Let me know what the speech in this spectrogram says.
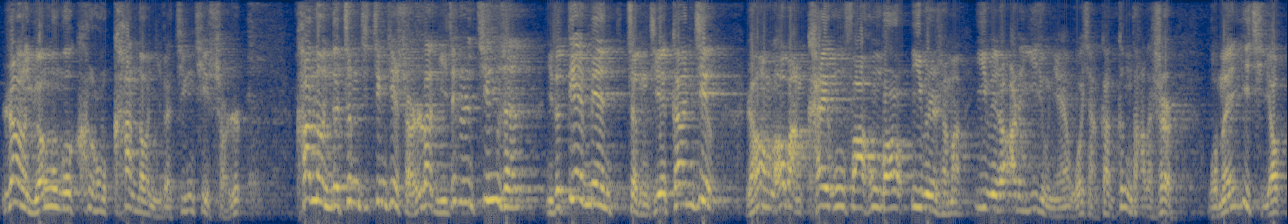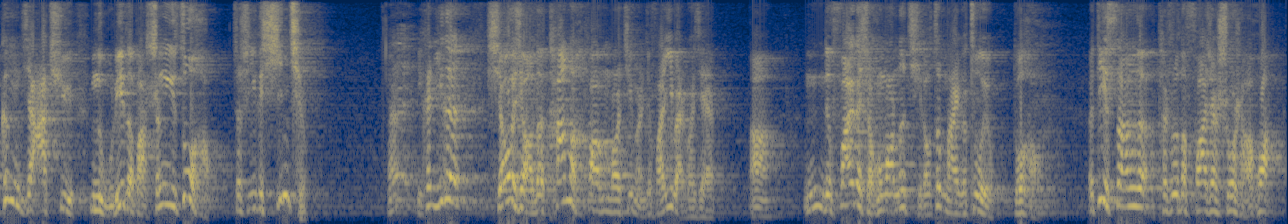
让员工和客户看到你的精气神儿，看到你的精精气神儿了，你这个人精神，你的店面整洁干净，然后老板开工发红包，意味着什么？意味着二零一九年我想干更大的事儿，我们一起要更加去努力的把生意做好，这是一个心情。哎，你看一个小小的，他们发红包基本上就发一百块钱啊，你发一个小红包能起到这么大一个作用，多好。第三个，他说他发现说啥话？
